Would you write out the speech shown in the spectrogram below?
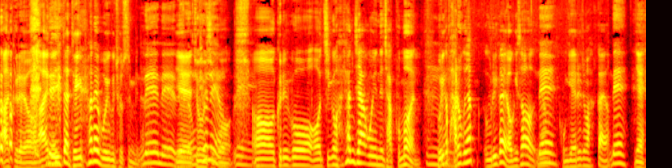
아 그래요. 아 근데 네. 일단 되게 편해 보이고 좋습니다. 네네. 예, 너무 좋으시고. 편해요. 네. 어 그리고 어, 지금 현재 하고 있는 작품은 음. 우리가 바로 그냥 우리가 여기서 그냥 네. 공개를 좀 할까요? 네. 예.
